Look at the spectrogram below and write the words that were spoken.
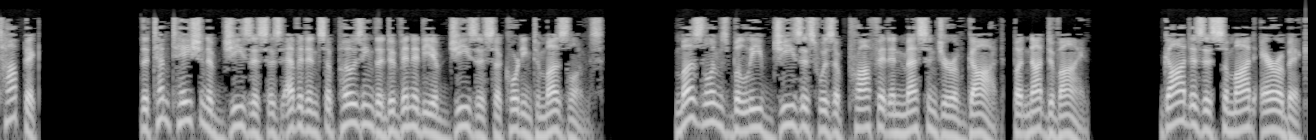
topic the temptation of Jesus is evidence opposing the divinity of Jesus according to Muslims. Muslims believe Jesus was a prophet and messenger of God, but not divine. God is as Samad Arabic,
